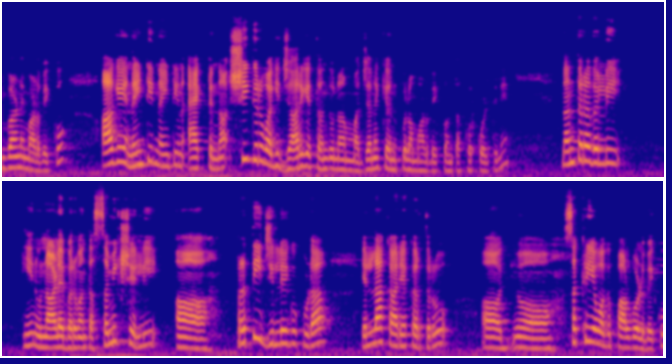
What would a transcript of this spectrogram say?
ನಿವಾರಣೆ ಮಾಡಬೇಕು. ಹಾಗೆ ನೈನ್ಟೀನ್ ನೈನ್ಟೀನ್ ಆ್ಯಕ್ಟನ್ನು ಶೀಘ್ರವಾಗಿ ಜಾರಿಗೆ ತಂದು ನಮ್ಮ ಜನಕ್ಕೆ ಅನುಕೂಲ ಮಾಡಬೇಕು ಅಂತ ಕೋರ್ಕೊಳ್ತೀನಿ. ನಂತರದಲ್ಲಿ ಏನು ನಾಳೆ ಬರುವಂಥ ಸಮೀಕ್ಷೆಯಲ್ಲಿ ಪ್ರತಿ ಜಿಲ್ಲೆಗೂ ಕೂಡ ಎಲ್ಲ ಕಾರ್ಯಕರ್ತರು ಸಕ್ರಿಯವಾಗಿ ಪಾಲ್ಗೊಳ್ಳಬೇಕು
